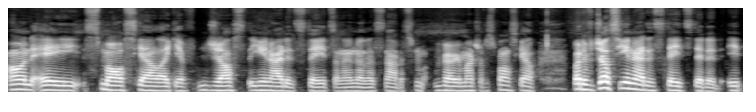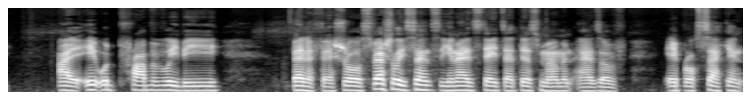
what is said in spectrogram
on a small scale, like if just the United States, and I know that's not a sm- very much of a small scale, but if just the United States did it, it, I it would probably be beneficial, especially since the United States at this moment, as of April second,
